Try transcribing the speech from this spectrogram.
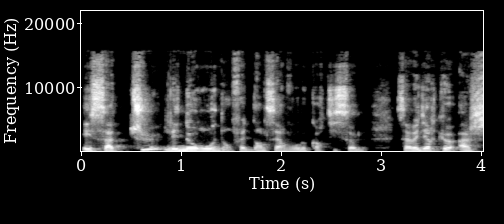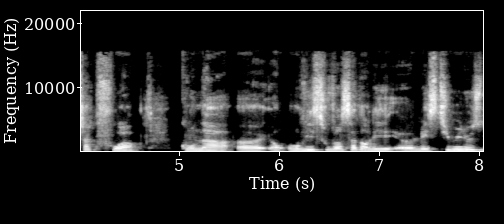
et ça tue les neurones en fait dans le cerveau, le cortisol. Ça veut dire qu'à chaque fois qu'on a, euh, on vit souvent ça dans les, euh, stimulus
